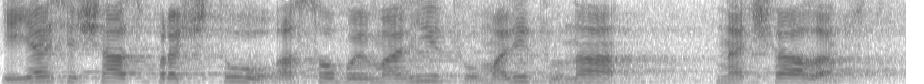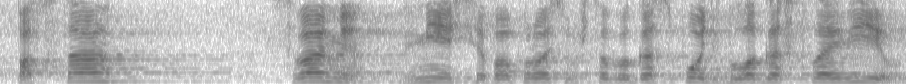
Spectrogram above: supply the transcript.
И я сейчас прочту особую молитву, молитву на начало поста. С вами вместе попросим, чтобы Господь благословил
